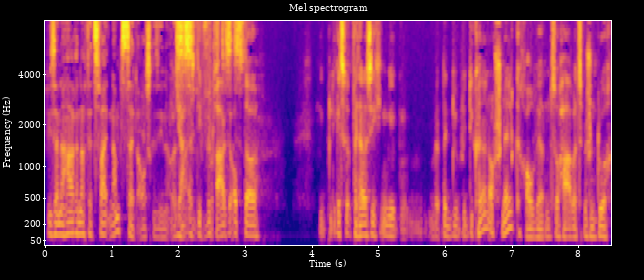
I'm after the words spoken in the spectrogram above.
wie seine Haare nach der zweiten Amtszeit ausgesehen haben. Also ja, ist die Frage, ob da die vielleicht hat er sich irgendwie, die, die können auch schnell grau werden, so Haare zwischendurch.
